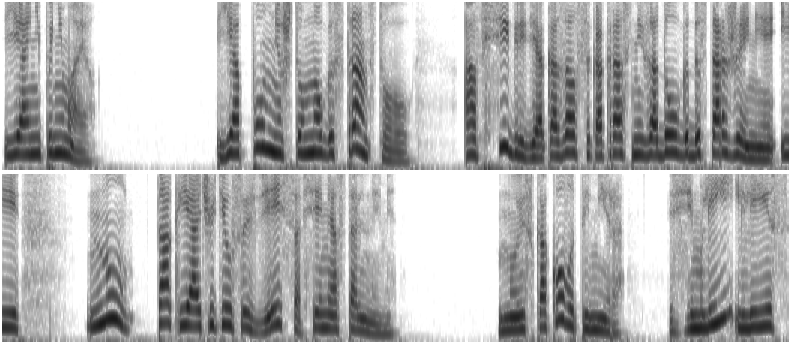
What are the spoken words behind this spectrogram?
«Я не понимаю. Я помню, что много странствовал, а в Сигриде оказался как раз незадолго до вторжения, и... Ну, так я очутился здесь со всеми остальными». «Ну из какого ты мира? С Земли или из...»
